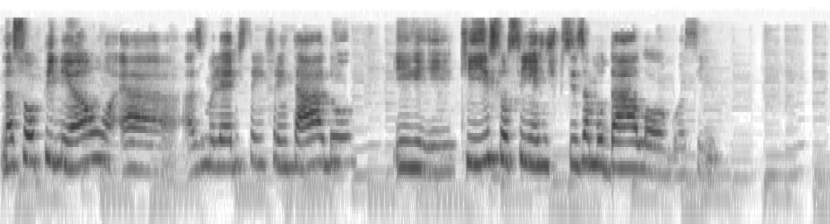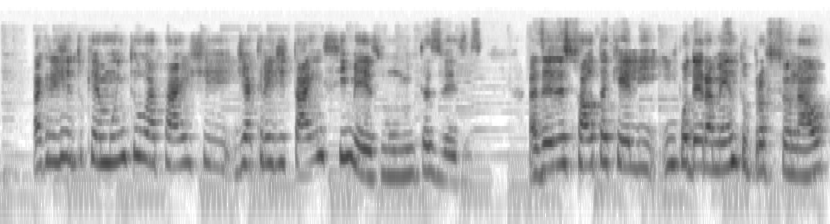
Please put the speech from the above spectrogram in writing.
na sua opinião, a, as mulheres têm enfrentado e, e, que isso assim a gente precisa mudar logo, assim? Acredito que é muito a parte de acreditar em si mesmo, muitas vezes. Às vezes falta aquele empoderamento profissional,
